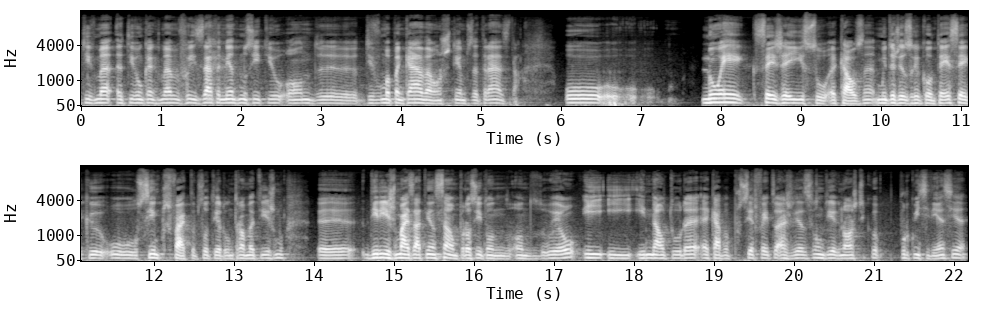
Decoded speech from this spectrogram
eu tive, eu tive um cancro de mama, foi exatamente no sítio onde tive uma pancada há uns tempos atrás tal. O- não é que seja isso a causa. Muitas vezes o que acontece é que o simples facto da pessoa ter um traumatismo eh, dirige mais a atenção para o sítio onde, onde doeu e, e- e, na altura acaba por ser feito às vezes um diagnóstico por coincidência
